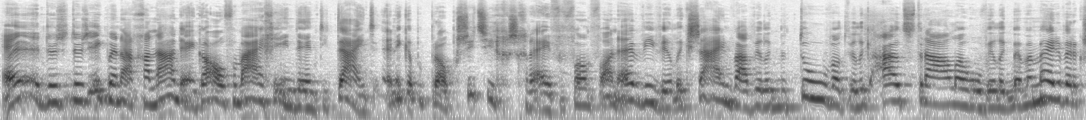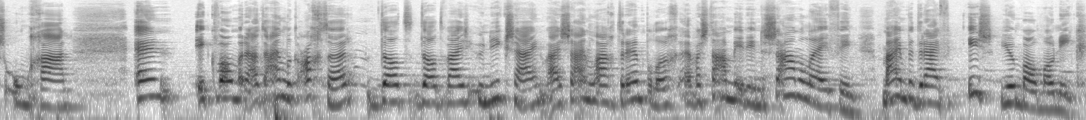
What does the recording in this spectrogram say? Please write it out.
He, dus, dus ik ben aan gaan nadenken over mijn eigen identiteit. En ik heb een propositie geschreven van, van wie wil ik zijn, waar wil ik naartoe, wat wil ik uitstralen, hoe wil ik met mijn medewerkers omgaan. En ik kwam er uiteindelijk achter dat, dat wij uniek zijn. Wij zijn laagdrempelig en we staan midden in de samenleving. Mijn bedrijf is Jumbo Monique.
